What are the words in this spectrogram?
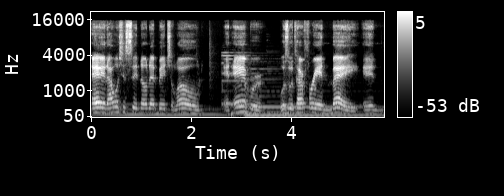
And I was just sitting on that bench alone. And Amber was with her friend May. And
